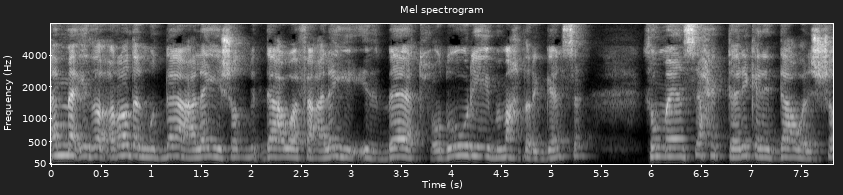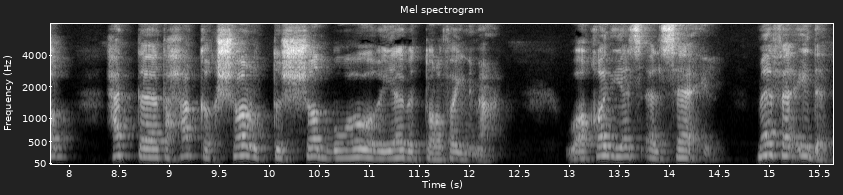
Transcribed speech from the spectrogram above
أما إذا أراد المدعى عليه شطب الدعوة فعليه إثبات حضوره بمحضر الجلسة ثم ينسحب تاركا الدعوة للشطب حتى يتحقق شرط الشطب وهو غياب الطرفين معا وقد يسأل سائل ما فائدة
